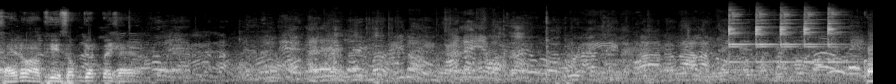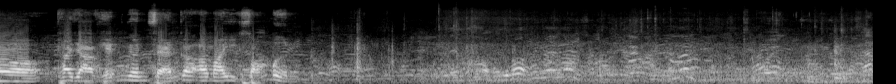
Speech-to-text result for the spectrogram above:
ใส่นอกพี่สมยศไปใส่ก็ถ้าอยากเห็นเงินแสนก็เอามาอีกสองหมื่น อะ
